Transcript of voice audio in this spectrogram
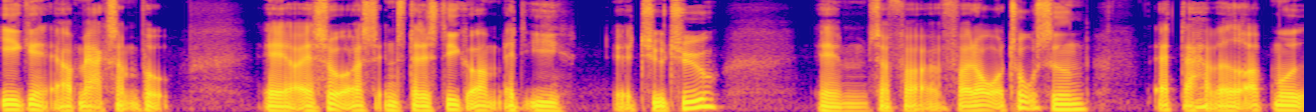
ikke er opmærksomme på. Øh, og jeg så også en statistik om, at i 2020, øh, så for, for et år og to siden, at der har været op mod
